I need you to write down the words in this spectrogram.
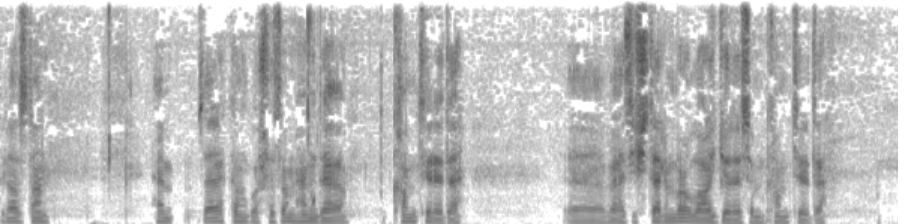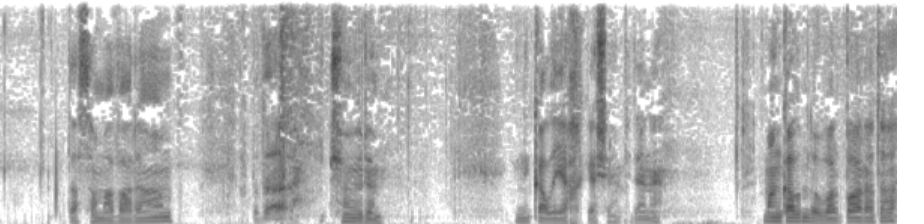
birazdan həm Zaryakkanı qoşacağam, həm də kompüterdə bəzi işlərim var, onları görəcəm kompüterdə. Da samavarım, bu da kömürüm. İndi qalayaq qəşəng bir dənə. Manqalım da var bu arada.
